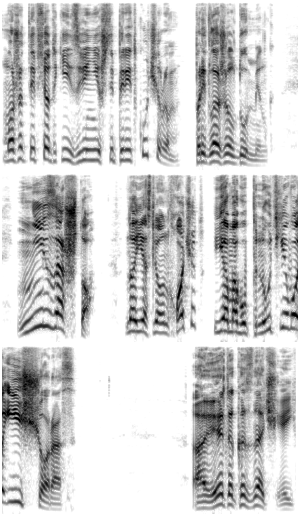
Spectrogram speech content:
может, ты все-таки извинишься перед кучером?» — предложил Думминг. «Ни за что! Но если он хочет, я могу пнуть его и еще раз!» «А это казначей»,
